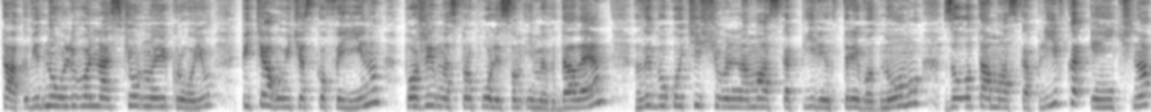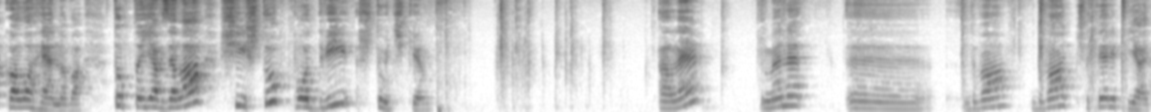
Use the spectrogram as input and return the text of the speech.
Так, відновлювальна з чорною ікрою, підтягуюча з кофеїном, поживна з прополісом і мигдалем, глибокоочищувальна маска пілінг 3 в одному, золота маска плівка і нічна колагенова. Тобто я взяла 6 штук по 2 штучки. Але в мене е, 2, 2, 4, 5.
